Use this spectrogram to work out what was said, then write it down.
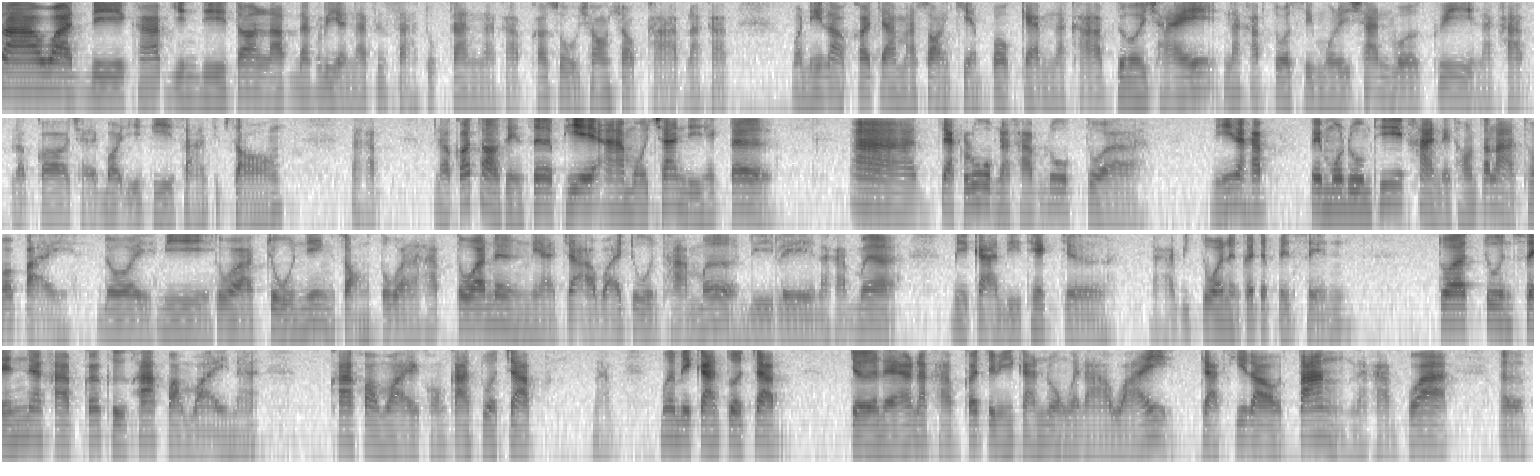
สวัสดีครับ ยินดีต้อนรับนักเรียนนักศึกษาทุกท่านนะครับ เข้าสู่ช่องช็อปครับนะครับ วันนี้เราก็จะมาสอนเขียนโปรแกรมนะครับ โดยใช้นะครับตัว Simulation Workry นะครับ แล้วก็ใช้บอร์ด EP 32 นะครับ แล้วก็ต่อเซ็นเซอร์ PAR Motion Detector อ่าจากรูปนะครับ รูปตัวนี้นะครับ เป็นโมดูลที่ขายในท้องตลาดทั่วไป โดยมีตัวจูนนิ่ง2ตัวนะครับ ตัวหนึ่งเนี่ยจะเอาไว้จูน Timer Delay นะครับ เมื่อ มีการดีเทคเจอนะครับ อีกตัวหนึ่งก็จะเป็นเซนส์ตัวจูนเซนส์นะครับ ก็คือค่าความไวนะ ค่าความไวของการตรวจับนะครับ เมื่อมีการตรวจับเจอแล้วนะครับ ก็จะมีการหน่วงเวลาไว้จากที่เราตั้งนะครับว่า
